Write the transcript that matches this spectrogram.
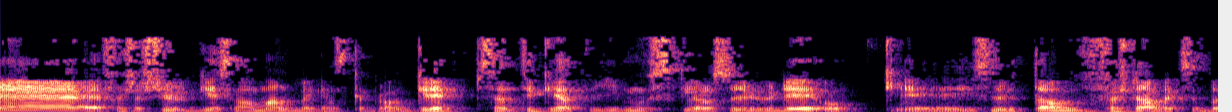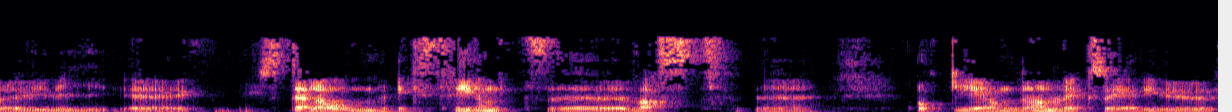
Eh, första 20 så har Malmö ganska bra grepp. Sen tycker jag att vi musklar oss ur det och eh, i slutet av första halvlek så börjar vi eh, ställa om extremt eh, vasst. Eh, och i andra halvlek så är det ju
